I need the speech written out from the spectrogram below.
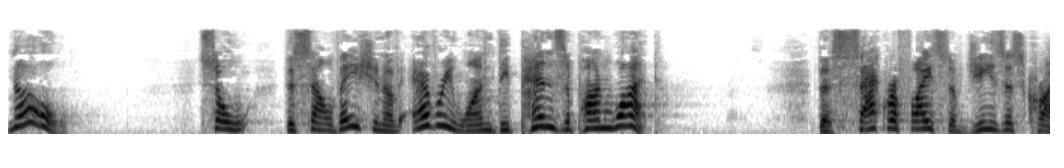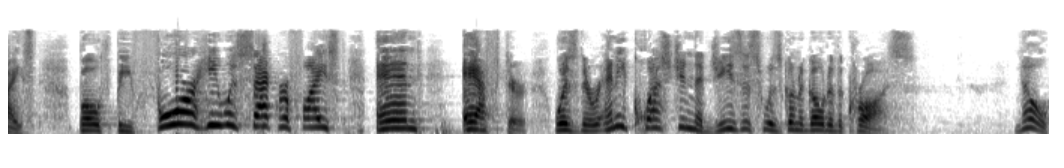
No. So the salvation of everyone depends upon what? The sacrifice of Jesus Christ, both before he was sacrificed and after. Was there any question that Jesus was going to go to the cross? No,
